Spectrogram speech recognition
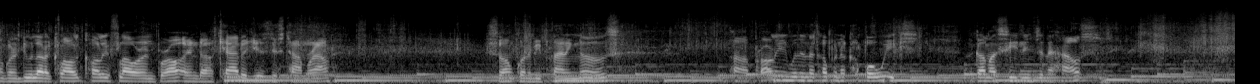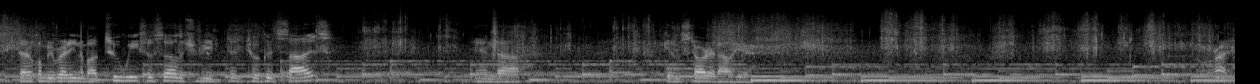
I'm going to do a lot of cauliflower and, bra and uh, cabbages this time around. So I'm going to be planting those uh, probably within a couple in a couple of weeks. I got my seedlings in the house. They're going to be ready in about two weeks or so. They should be to a good size. And uh, get them started out here. All right.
